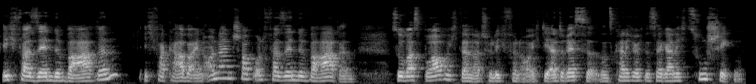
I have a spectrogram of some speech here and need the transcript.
ich versende Waren ich verkaufe einen Online-Shop und versende Waren. So was brauche ich dann natürlich von euch, die Adresse, sonst kann ich euch das ja gar nicht zuschicken.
